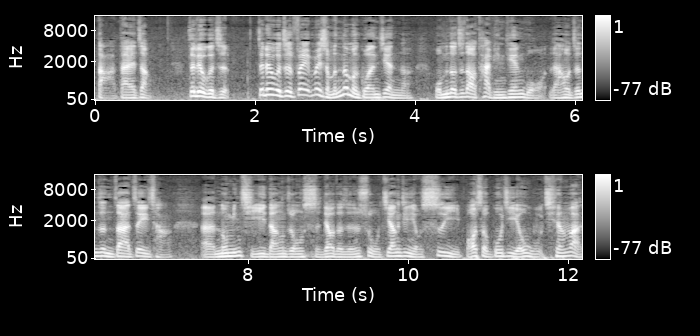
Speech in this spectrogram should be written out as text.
打呆仗这六个字。这六个字为为什么那么关键呢？我们都知道太平天国，然后真正在这一场呃农民起义当中死掉的人数将近有四亿，保守估计有五千万，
